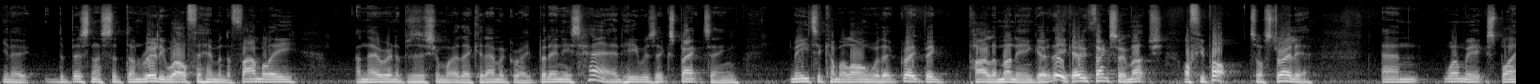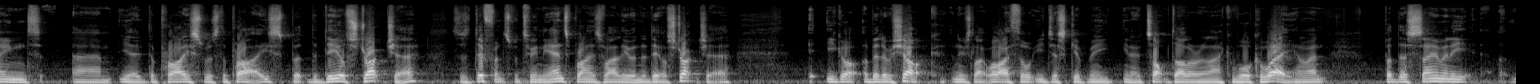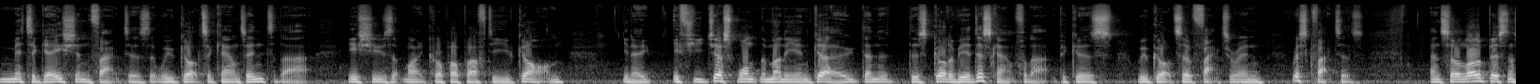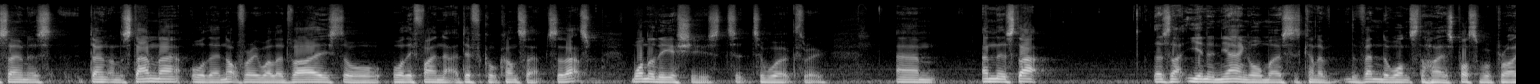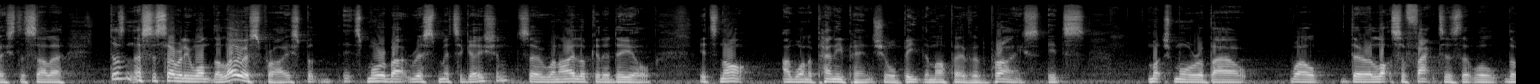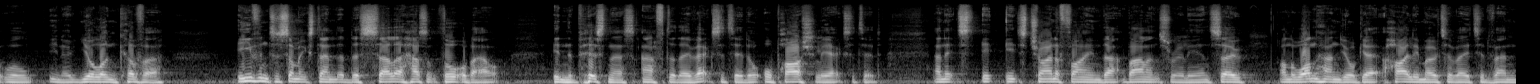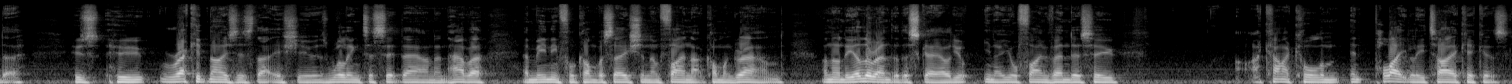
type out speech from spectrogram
You know, the business had done really well for him and the family and they were in a position where they could emigrate. But in his head, he was expecting me to come along with a great big pile of money and go, there you go, thanks very much, off you pop to Australia. And when we explained, um, you know, the price was the price, but the deal structure, there's a difference between the enterprise value and the deal structure, he got a bit of a shock. And he was like, well, I thought you'd just give me, you know, top dollar and I could walk away. And I went, but there's so many mitigation factors that we've got to count into that, issues that might crop up after you've gone. You know, if you just want the money and go, then there's got to be a discount for that because we've got to factor in risk factors. And so a lot of business owners don't understand that or they're not very well advised or, or they find that a difficult concept. So that's one of the issues to, to work through. Um, and there's that there's that yin and yang almost is kind of the vendor wants the highest possible price, the seller doesn't necessarily want the lowest price, but it's more about risk mitigation. So when I look at a deal, it's not I want a penny pinch or beat them up over the price. It's much more about well, there are lots of factors that will that will you know you'll uncover, even to some extent that the seller hasn't thought about in the business after they've exited or, or partially exited, and it's it, it's trying to find that balance really. And so on the one hand, you'll get a highly motivated vendor who's who recognizes that issue is willing to sit down and have a, a meaningful conversation and find that common ground. And on the other end of the scale, you you know you'll find vendors who I kind of call them politely tire kickers,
